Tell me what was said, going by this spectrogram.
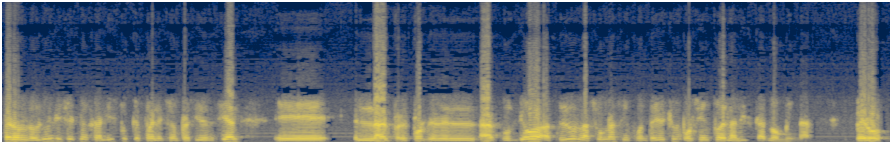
pero en 2018 en Jalisco, que fue elección presidencial, eh, la, el, acudió, acudió las urnas 58% de la lista nominal. Pero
